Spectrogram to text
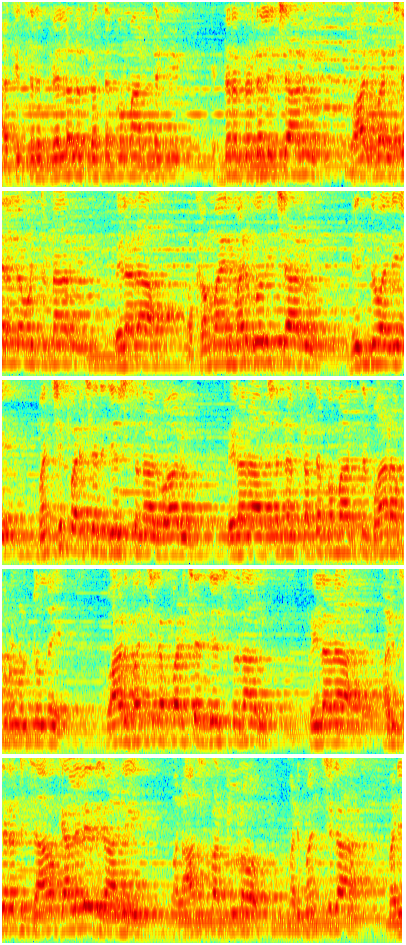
నాకు ఇచ్చిన పిల్లలు పెద్ద కుమార్తెకి ఇద్దరు బిడ్డలు ఇచ్చాడు. వారి పరిచయంలో ఉంటున్నారు. పిల్లరా ఒక అమ్మాయిని మరుగురిచ్చారు బిందు అని మంచి పరిచయం చేస్తున్నారు వారు. పిల్లరా చిన్న పెద్ద కుమార్తె బాణాపురం ఉంటుంది. వారు మంచిగా పరిచయం చేస్తున్నారు. పిల్లరా పరిచయం అంటే సేవకి వెళ్ళలేదు కానీ వాళ్ళ హాస్పిటల్లో మరి మంచిగా మరి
